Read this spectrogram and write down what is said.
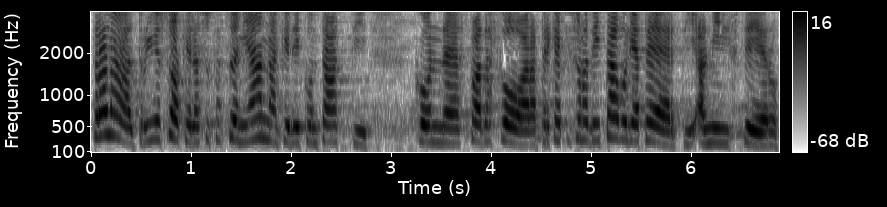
Tra l'altro io so che le associazioni hanno anche dei contatti con eh, Spadafora, perché ci sono dei tavoli aperti al Ministero.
